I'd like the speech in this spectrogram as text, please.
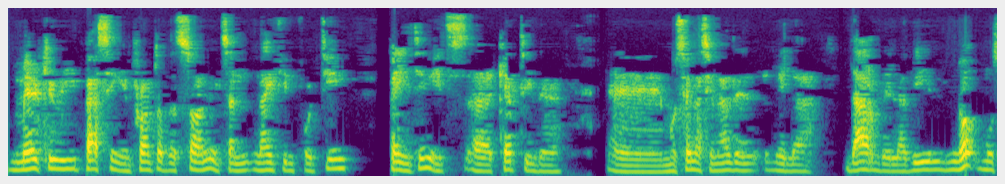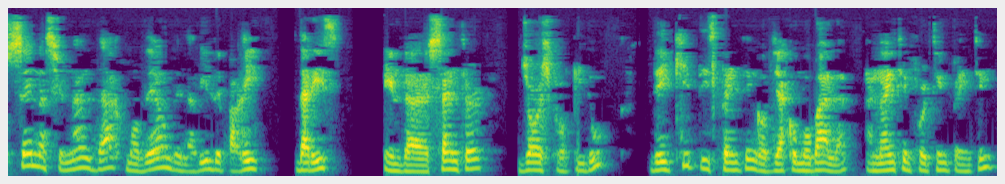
Mercury passing in front of the sun. It's a 1914 painting. It's uh, kept in the uh, Musée National de, de la, d'Art de la Ville, no, Musée National d'Art Moderne de la Ville de Paris. That is in the center, Georges Pompidou. They keep this painting of Giacomo Balla, a 1914 painting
